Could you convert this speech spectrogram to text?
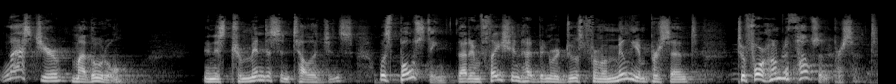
Last year, Maduro, in his tremendous intelligence, was boasting that inflation had been reduced from a million percent to 400,000%.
